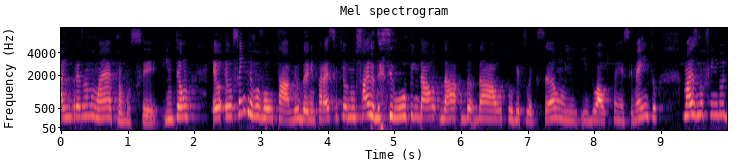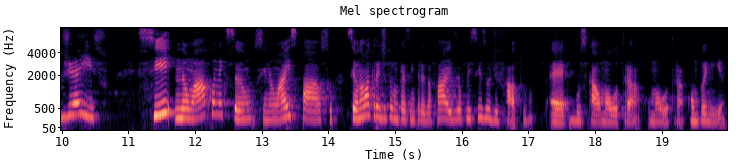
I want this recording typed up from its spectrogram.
a empresa não é para você. Então, eu, eu, sempre vou voltar, viu, Dani? Parece que eu não saio desse looping da, da, da autorreflexão e, e do autoconhecimento, mas no fim do dia é isso. Se não há conexão, se não há espaço, se eu não acredito no que essa empresa faz, eu preciso de fato é, buscar uma outra, uma outra companhia.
